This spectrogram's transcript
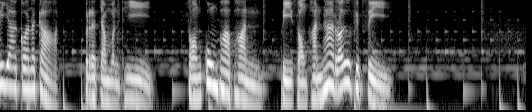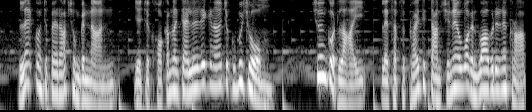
พยากรณ์อากาศ ประจำวันที่ 2 กุมภาพันธ์ ปี 2564 และก่อนจะไปรับชมกันนั้น อยากจะขอกำลังใจเล็กๆน้อยๆจากคุณผู้ชม ช่วยกดไลค์และ Subscribe ติดตามช anel ว่ากันว่าไว้ด้วยนะครับ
